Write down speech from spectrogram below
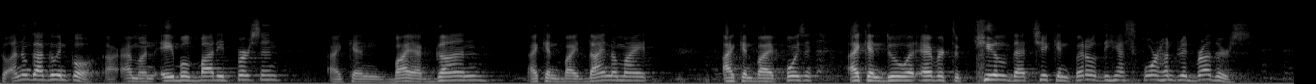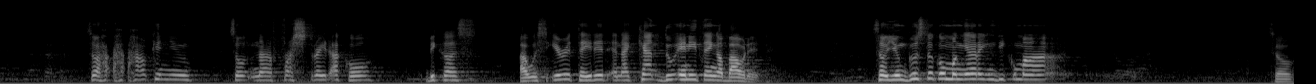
So anong gagawin ko? I'm an able-bodied person. I can buy a gun. I can buy dynamite. I can buy poison. I can do whatever to kill that chicken. Pero he has 400 brothers. So how can you... So na-frustrate ako because I was irritated and I can't do anything about it. So yung gusto kong mangyari, hindi ko ma... So,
